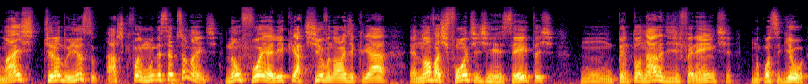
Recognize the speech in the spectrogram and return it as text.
mas tirando isso, acho que foi muito decepcionante. Não foi ali criativo na hora de criar é, novas fontes de receitas, não tentou nada de diferente, não conseguiu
